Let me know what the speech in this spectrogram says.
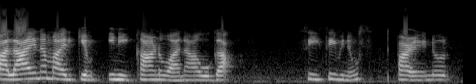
പലായനമായിരിക്കും ഇനി കാണുവാനാവുക. C C Vinoos Pazhayannur.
